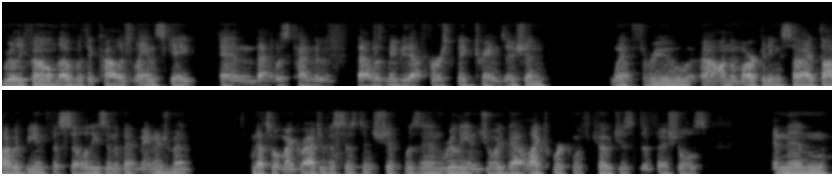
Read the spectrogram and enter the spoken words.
really fell in love with the college landscape and that was kind of that was maybe that first big transition. Went through uh, on the marketing side. Thought I would be in facilities and event management. That's what my graduate assistantship was in. Really enjoyed that. Liked working with coaches, officials, and then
